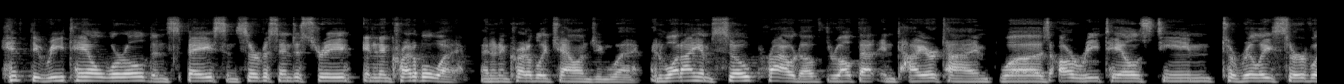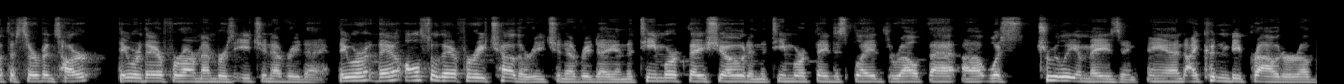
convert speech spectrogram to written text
hit the retail world and space and service industry in an incredible way and an incredibly challenging way. And what I am so proud of throughout that entire time was our retails team to really serve with a servant's heart they were there for our members each and every day. They were they also there for each other each and every day, and the teamwork they showed and the teamwork they displayed throughout that uh, was truly amazing. And I couldn't be prouder of,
